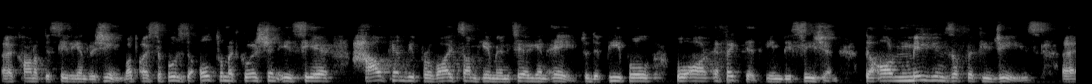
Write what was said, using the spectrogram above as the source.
uh, kind of the Syrian regime. But I suppose the ultimate question is here, how can we provide some humanitarian aid to the people who are affected in this region? There are millions of refugees uh,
